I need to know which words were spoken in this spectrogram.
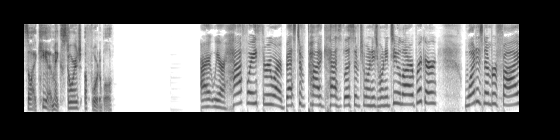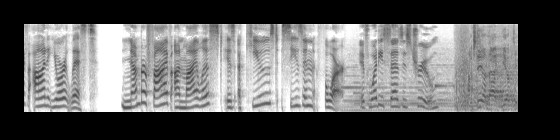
so IKEA makes storage affordable. All right, we are halfway through our best of podcast list of 2022. Lara Bricker, what is number five on your list? Number five on my list is Accused Season 4. If what he says is true, I'm still not guilty.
